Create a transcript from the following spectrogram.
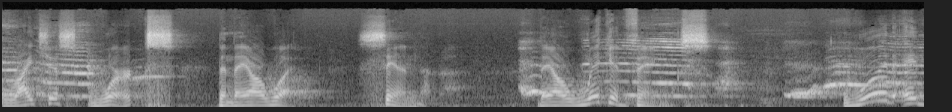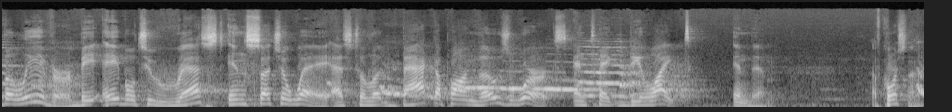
righteous works, then they are what? Sin. They are wicked things. Would a believer be able to rest in such a way as to look back upon those works and take delight in them? Of course not.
